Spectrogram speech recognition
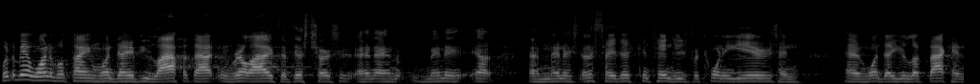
Wouldn't it be a wonderful thing one day if you laugh at that and realize that this church is, and, and many, uh, and many, let's say this continues for 20 years and and one day you look back and,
